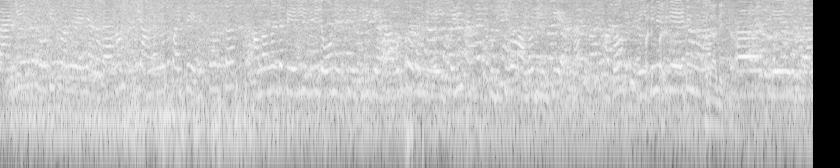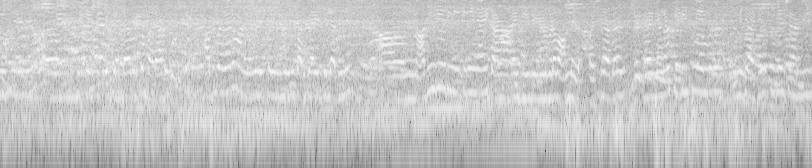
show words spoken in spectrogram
ബാങ്കിൽ നിന്ന് നോട്ടീസ് വന്നു കഴിഞ്ഞാണ്. കാരണം ഈ അംഗങ്ങൾ പൈസ എടുക്കാത്ത അംഗങ്ങളുടെ പേരിൽ ഇവർ ലോൺ എടുത്തു വെച്ചിരിക്കുകയാണ്. അവർക്കും അത് ഇപ്പോഴും കുടിശ്ശിക വന്നുകൊണ്ടിരിക്കുകയാണ്. അപ്പം ഇതിനെതിരെയായിട്ട്. ഞങ്ങൾ ജില്ലാ മിഷന് മുഖ്യമന്ത്രിക്ക് എല്ലാവർക്കും പരാതി കൊടുത്തു അത് പ്രകാരമാണ് ഞങ്ങളിപ്പോൾ ഇന്ന് ഈ പഞ്ചായത്തിൽ അതിന് അതിന്റെ ഒരു മീറ്റിങ്ങിനായിട്ടാണ് അറേഞ്ച് ചെയ്ത് ഞങ്ങളിവിടെ വന്നത്. പക്ഷേ അത് ഞങ്ങളുടെ C D C member Srimathi Ajay Suresh ആണെങ്കിൽ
